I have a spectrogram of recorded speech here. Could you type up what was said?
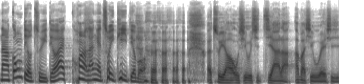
那讲到嘴，就爱看咱的喙齿，对不？啊，嘴吼，有时会是假啦，啊嘛是有的是，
